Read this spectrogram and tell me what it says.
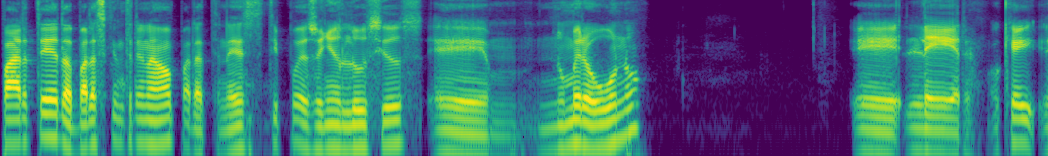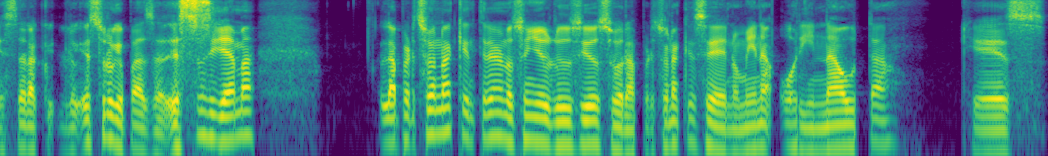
parte de las varas que he entrenado para tener este tipo de sueños lúcidos, número uno, eh, leer, ¿ok? Esto es, lo que pasa. Esto se llama la persona que entrena en los sueños lúcidos o la persona que se denomina orinauta, que es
